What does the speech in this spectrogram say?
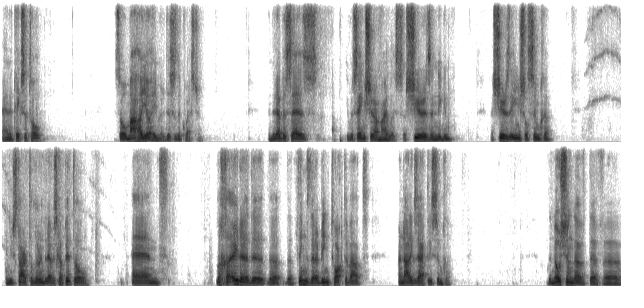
and it takes a toll. So, Mahaya Emer, this is the question. And the Rebbe says, he was saying Shir Amailis. A Shir is a Nigan, a Shir is a initial Simcha. And you start to learn the Rebbe's capital, and the, the, the things that are being talked about are not exactly Simcha. The notion of uh,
